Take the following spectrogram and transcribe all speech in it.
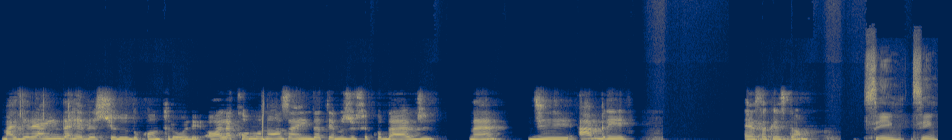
Mas ele ainda é revestido do controle. Olha como nós ainda temos dificuldade, né? De abrir essa questão. Sim, sim.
